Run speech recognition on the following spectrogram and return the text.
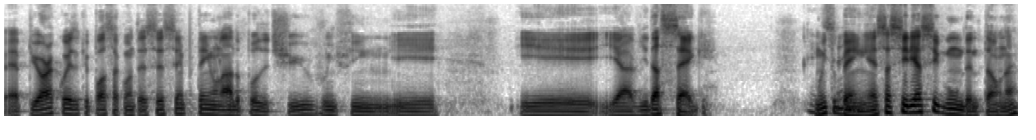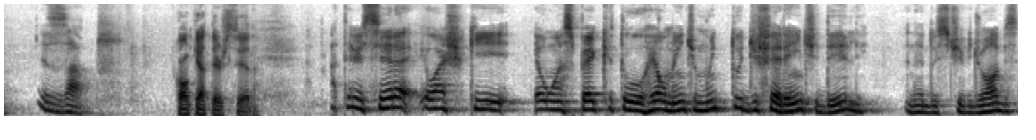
é, pior coisa que possa acontecer, sempre tem um lado positivo, enfim. E, e, e a vida segue. É Muito bem. Essa seria a segunda, então, né? Exato. Qual que é a terceira? A terceira, eu acho que é um aspecto realmente muito diferente dele, né, do Steve Jobs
